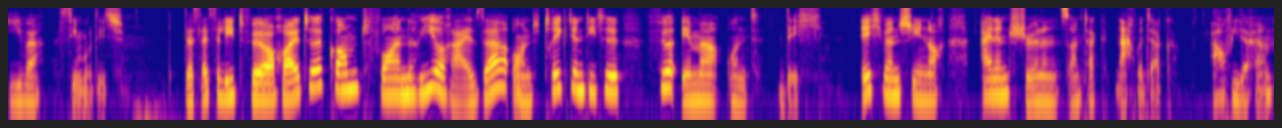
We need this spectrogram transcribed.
Iva Simudic. Das letzte Lied für heute kommt von Rio Reiser und trägt den Titel Für immer und dich. Ich wünsche Ihnen noch einen schönen Sonntagnachmittag. Auf Wiederhören.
